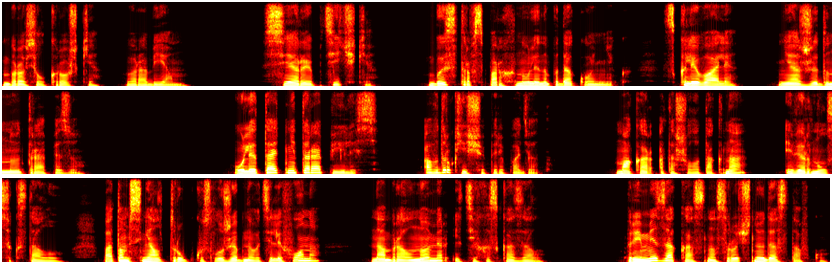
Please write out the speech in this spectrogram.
бросил крошки воробьям. Серые птички быстро вспорхнули на подоконник, склевали неожиданную трапезу. Улетать не торопились, а вдруг еще перепадет. Макар отошел от окна и вернулся к столу. Потом снял трубку служебного телефона, набрал номер и тихо сказал. «Прими заказ на срочную доставку.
